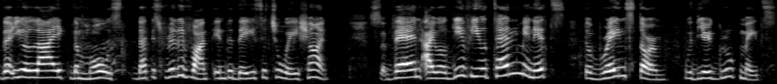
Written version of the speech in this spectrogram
that you like the most that is relevant in today's situation. So then, I will give you 10 minutes to brainstorm with your group mates.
